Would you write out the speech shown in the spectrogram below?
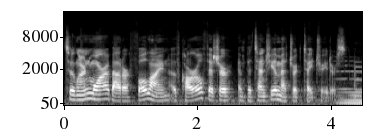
to learn more about our full line of Karl Fischer and potentiometric titrators.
